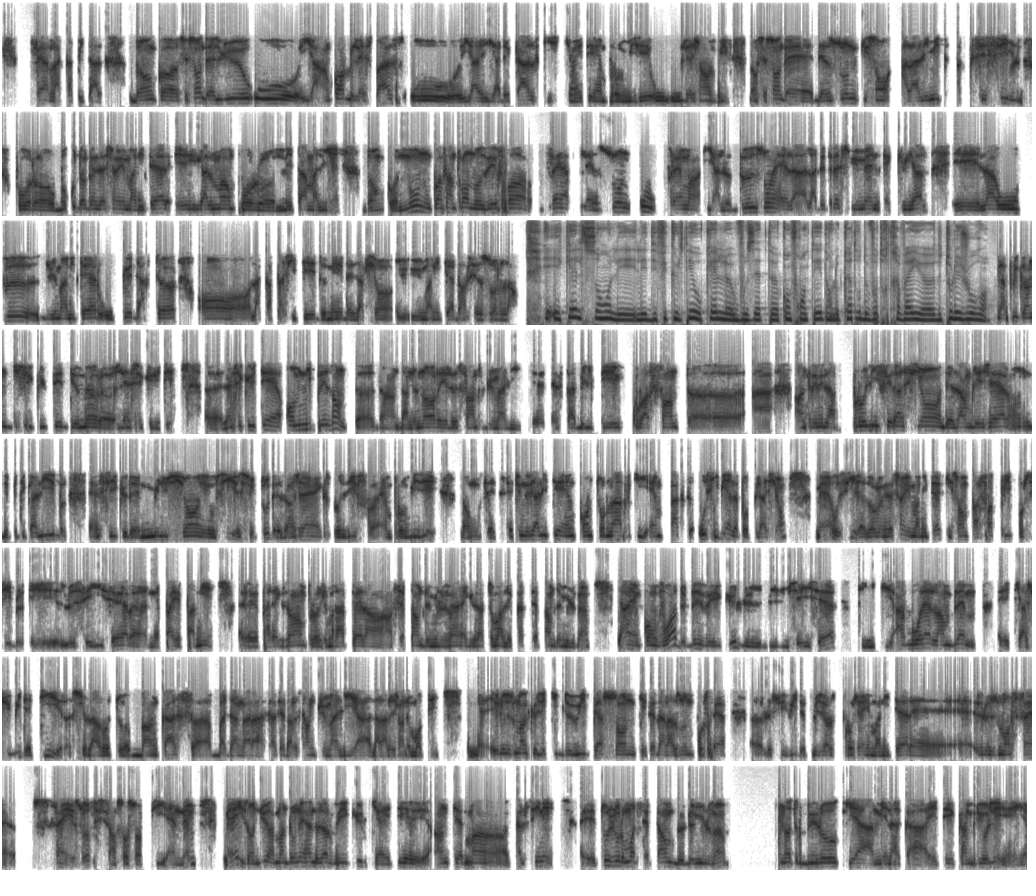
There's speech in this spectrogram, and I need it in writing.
vers la capitale. Donc, euh, ce sont des lieux où il y a encore de l'espace, où il y a, des cases qui, ont été improvisées, où, les gens vivent. Donc, ce sont des, zones qui sont à la limite accessibles pour euh, beaucoup d'organisations humanitaires et également pour euh, l'État malien. Donc, nous, nous concentrons nos efforts vers les zones où vraiment il y a le besoin et la, détresse humaine est criante et là où peu d'humanitaires ou peu d'acteurs ont la capacité de mener des actions humanitaires dans ces zones-là. Et, quelles sont les, difficultés auxquelles vous êtes confrontés dans le cadre de votre travail euh, de tous les jours? La plus grande difficulté demeure euh, l'insécurité. Euh, l'insécurité est omniprésente dans, dans, le nord et le centre du Mali. L'instabilité croissante a entraîné la prolifération des armes légères, des petits calibres, ainsi que des munitions et aussi et surtout des engins explosifs Donc c'est une réalité incontournable qui impacte aussi bien la population, mais aussi les organisations humanitaires qui sont parfois pris pour cible. Et le CICR euh, n'est pas épargné. Euh, par exemple, je me rappelle en, septembre 2020, exactement le 4 septembre 2020, il y a un convoi de deux véhicules du CICR qui, arborait l'emblème et qui a subi des tirs sur la route Bankas-Badangara. Ça, c'est dans le centre du Mali, dans la région de Mopti. Mais heureusement que l'équipe de huit personnes qui étaient dans la zone pour faire le suivi de plusieurs projets humanitaires est, heureusement sain, sains et saufs, ils s'en sont sortis indemnes, mais ils ont dû abandonner un de leurs véhicules qui a été entièrement calciné. Et toujours au mois de septembre 2020, notre bureau qui est à Menaka a été cambriolé.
